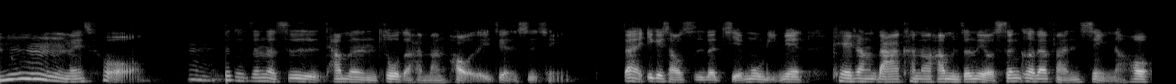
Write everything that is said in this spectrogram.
嗯，没错，嗯，这个真的是他们做的还蛮好的一件事情。在一个小时的节目里面，可以让大家看到他们真的有深刻在反省，然后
